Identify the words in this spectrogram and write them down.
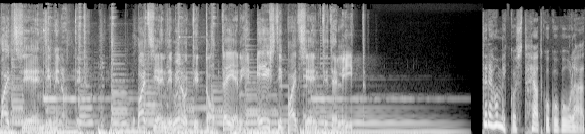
patsiendiminutid, Patsiendiminutid toob teieni Eesti Patsientide Liit. tere hommikust, head Kuku kuulajad!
